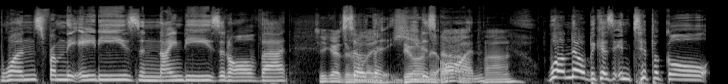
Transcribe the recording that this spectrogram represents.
ones from the 80s and 90s and all of that. So you guys are so really the heat doing is it up, on. huh? Well, no, because in typical,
